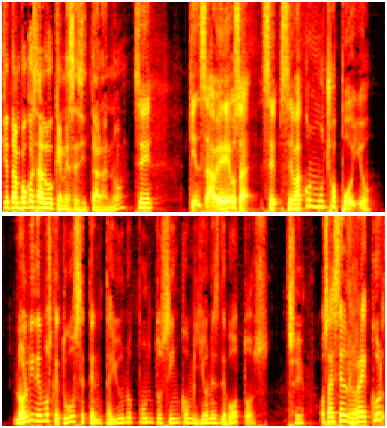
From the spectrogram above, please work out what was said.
Que tampoco es algo que necesitara, ¿no? Sí. ¿Quién sabe? eh? O sea, se, se va con mucho apoyo. No olvidemos que tuvo 71.5 millones de votos. Sí. O sea, es el récord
